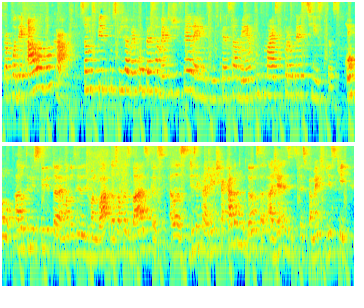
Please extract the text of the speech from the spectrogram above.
para poder alavancar. São espíritos que já vêm com pensamentos diferentes, os pensamentos mais progressistas. Como a doutrina espírita é uma doutrina de vanguarda, as obras básicas, elas dizem pra gente que a cada mudança, a Gênesis especificamente diz que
